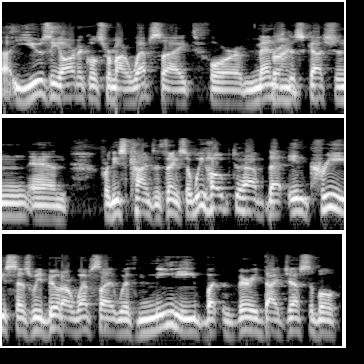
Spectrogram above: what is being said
uh, using articles from our website for men's right. discussion and for these kinds of things. So we hope to have that increase as we build our website with meaty but very digestible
